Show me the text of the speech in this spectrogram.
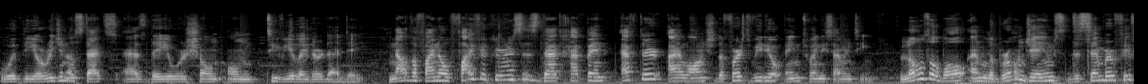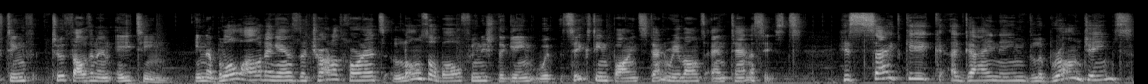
with the original stats as they were shown on TV later that day. Now the final 5 occurrences that happened after I launched the first video in 2017. Lonzo Ball and LeBron James December 15, 2018. In a blowout against the Charlotte Hornets, Lonzo Ball finished the game with 16 points, 10 rebounds and 10 assists. His sidekick, a guy named LeBron James,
